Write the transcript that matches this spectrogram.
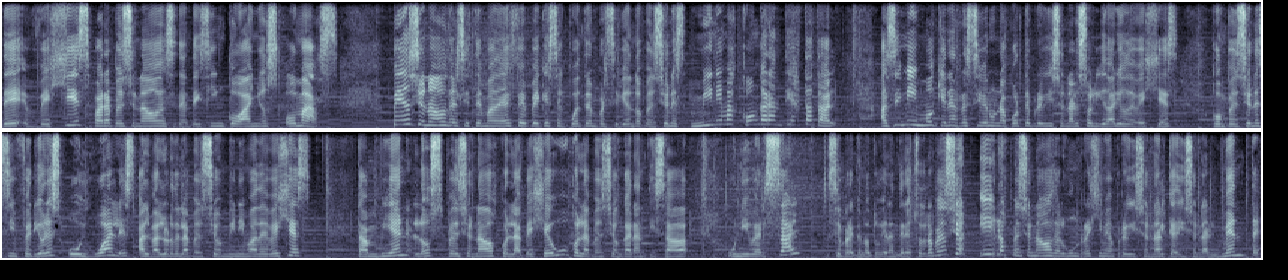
de vejez para pensionados de 75 años o más pensionados del sistema de AFP que se encuentren percibiendo pensiones mínimas con garantía estatal, asimismo quienes reciben un aporte previsional solidario de vejez con pensiones inferiores o iguales al valor de la pensión mínima de vejez. También los pensionados con la PGU, con la pensión garantizada universal, siempre que no tuvieran derecho a otra pensión, y los pensionados de algún régimen previsional que adicionalmente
